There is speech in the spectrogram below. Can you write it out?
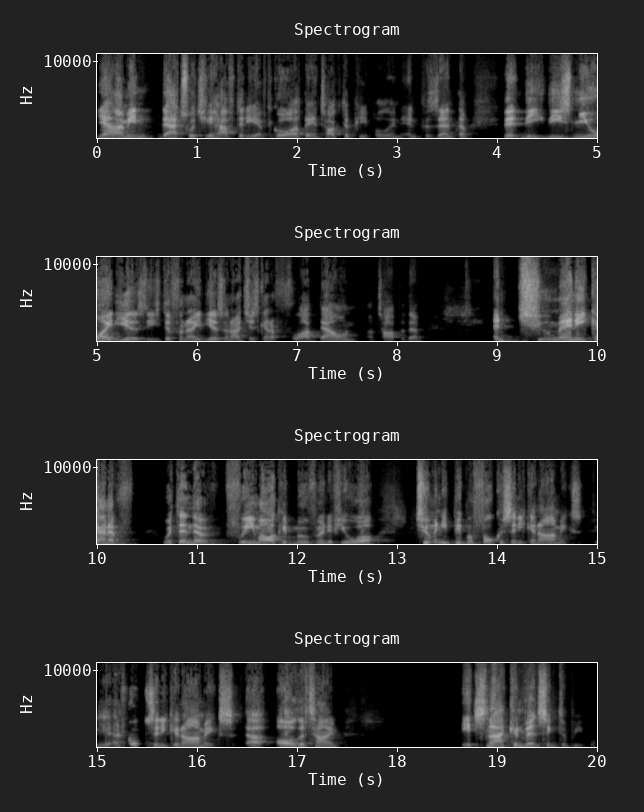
yeah, I mean, that's what you have to do. You have to go out there and talk to people and, and present them. The, the, these new ideas, these different ideas are not just going to flop down on top of them. And too many kind of within the free market movement, if you will, too many people focus on economics yeah. and focus on economics uh, all the time. It's not convincing to people.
